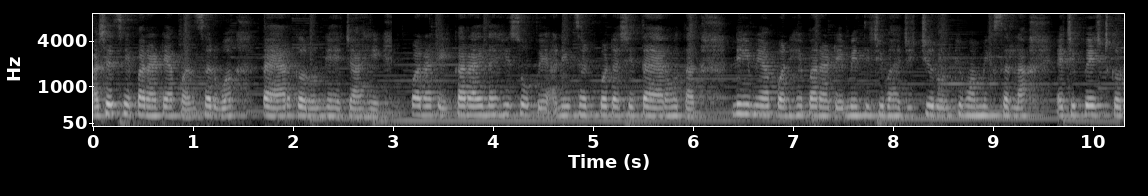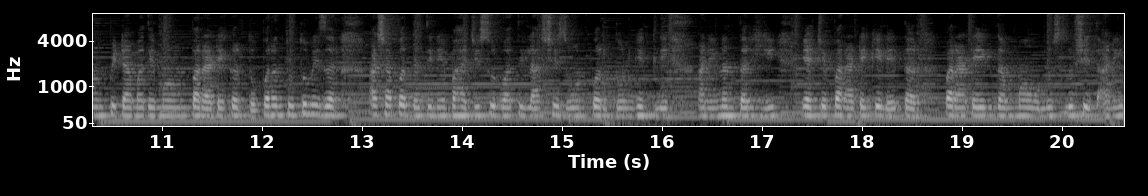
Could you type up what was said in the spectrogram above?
असेच हे पराठे आपण सर्व तयार करून घ्यायचे आहे. पराठे करायलाही सोपे आणि झटपट असे तयार होतात. नेहमी आपण हे पराठे मेथीची भाजी चिरून किंवा मिक्सरला याची पेस्ट करून पिठामध्ये मळून पराठे करतो. परंतु तुम्ही जर अशा पद्धतीने भाजी सुरुवातीला शिजवून परतून घेतली आणि नंतर ही याचे पराठे केले तर पराठे एकदम मऊ लुसलुशीत आणि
